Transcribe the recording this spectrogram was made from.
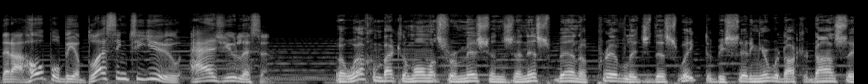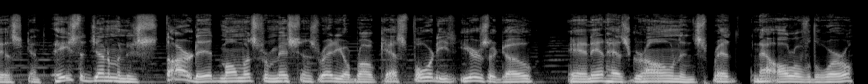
that I hope will be a blessing to you as you listen. Well, welcome back to Moments for Missions, and it's been a privilege this week to be sitting here with Dr. Don Sisk. And he's the gentleman who started Moments for Missions radio broadcast 40 years ago, and it has grown and spread now all over the world.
